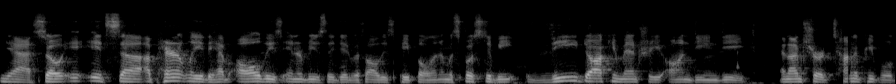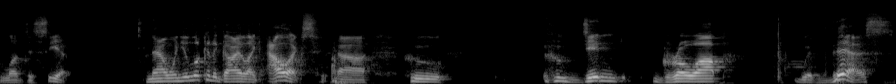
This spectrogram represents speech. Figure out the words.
Yeah, so it, it's uh, apparently they have all these interviews they did with all these people, and it was supposed to be the documentary on D and I'm sure a ton of people would love to see it. Now, when you look at a guy like Alex, uh, who who didn't grow up with this,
